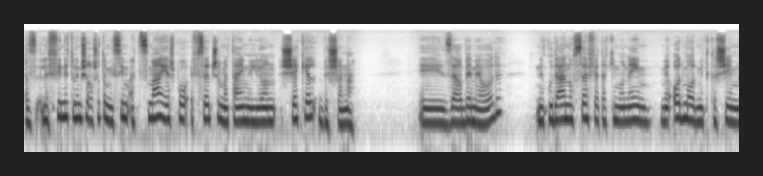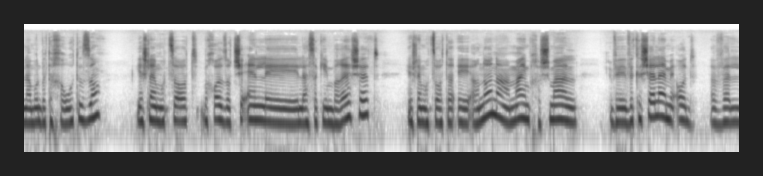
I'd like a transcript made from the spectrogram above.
אז לפי נתונים של רשות המיסים עצמה, יש פה הפסד של 200 מיליון שקל בשנה. אה, זה הרבה מאוד. נקודה נוספת, הקמעונאים מאוד מאוד מתקשים לעמוד בתחרות הזו. יש להם הוצאות בכל זאת שאין לעסקים ברשת, יש להם הוצאות אה, ארנונה, מים, חשמל, ו- וקשה להם מאוד אבל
